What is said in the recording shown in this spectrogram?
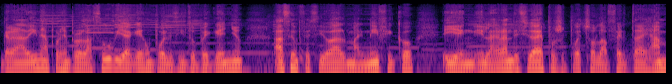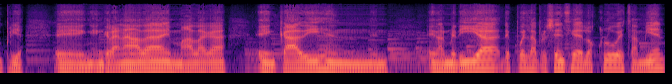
granadinas, por ejemplo la Zubia, que es un pueblecito pequeño, hace un festival magnífico y en, las grandes ciudades, por supuesto, la oferta es amplia. En, Granada, en Málaga, en Cádiz, en, Almería, después la presencia de los clubes también.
